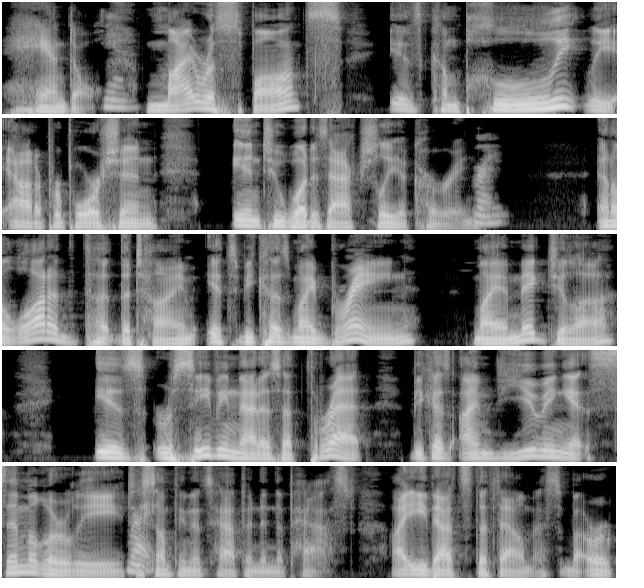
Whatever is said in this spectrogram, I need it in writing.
handle. Yeah. My response is completely out of proportion into what is actually occurring. Right. And a lot of the time, it's because my brain, my amygdala, is receiving that as a threat because I'm viewing it similarly to right. something that's happened in the past. I.e., that's the thalamus, or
